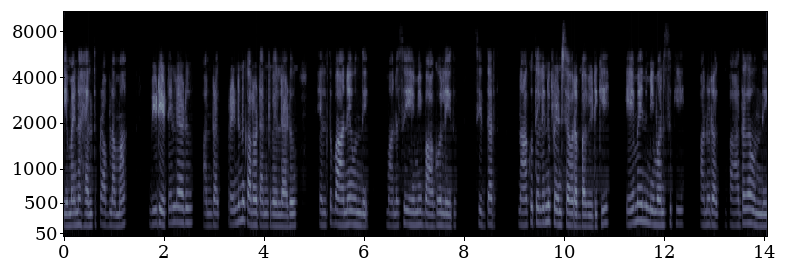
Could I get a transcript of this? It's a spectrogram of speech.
ఏమైనా హెల్త్ ప్రాబ్లమా? వీడు ఎటు వెళ్ళాడు? అనురాగ్ ఫ్రెండ్ని కలవటానికి వెళ్ళాడు. హెల్త్ బాగానే ఉంది. మనసు ఏమీ బాగోలేదు. సిద్ధార్థ్ నాకు తెలియని ఫ్రెండ్స్ ఎవరబ్బా వీడికి? ఏమైంది మీ మనసుకి? అనురాగ్ బాధగా ఉంది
